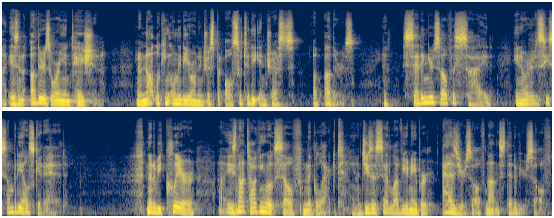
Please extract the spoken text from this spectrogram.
uh, is an others orientation you know, not looking only to your own interests, but also to the interests of others. You know, setting yourself aside in order to see somebody else get ahead. Now, to be clear, uh, he's not talking about self neglect. You know, Jesus said, "Love your neighbor as yourself, not instead of yourself."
